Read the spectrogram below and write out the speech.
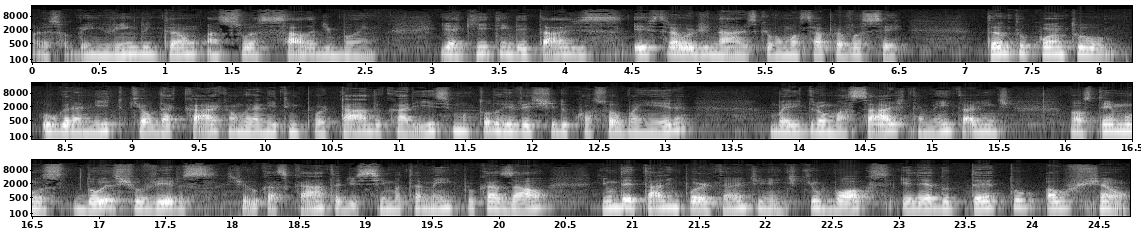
Olha só, bem-vindo então à sua sala de banho. E aqui tem detalhes extraordinários que eu vou mostrar para você tanto quanto o granito, que é o Dakar, que é um granito importado, caríssimo, todo revestido com a sua banheira, um de hidromassagem também, tá, gente? Nós temos dois chuveiros estilo cascata de cima também para o casal. E um detalhe importante, gente, que o box ele é do teto ao chão.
